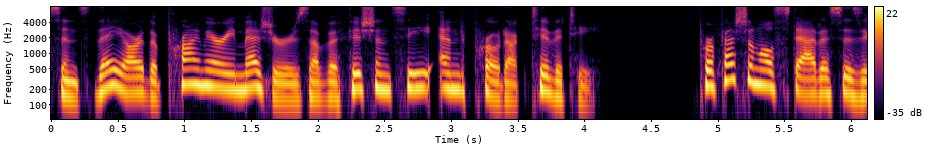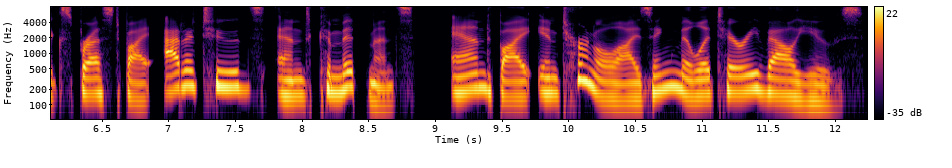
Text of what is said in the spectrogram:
since they are the primary measures of efficiency and productivity. Professional status is expressed by attitudes and commitments and by internalizing military values.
